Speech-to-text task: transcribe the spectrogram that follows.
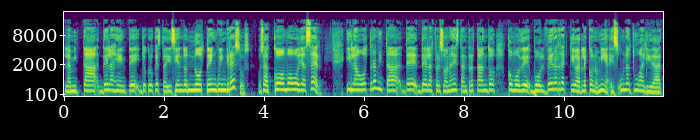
La mitad de la gente yo creo que está diciendo, no tengo ingresos. O sea, ¿cómo voy a hacer? Y la otra mitad de, de las personas están tratando como de volver a reactivar la economía. Es una dualidad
